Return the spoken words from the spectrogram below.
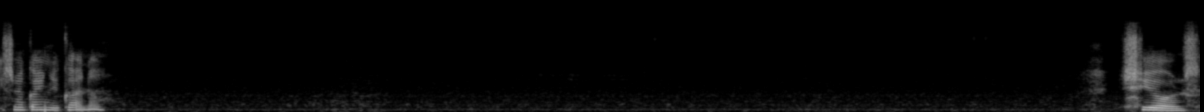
इसमें कहीं लिखा है ना? शेयर्स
